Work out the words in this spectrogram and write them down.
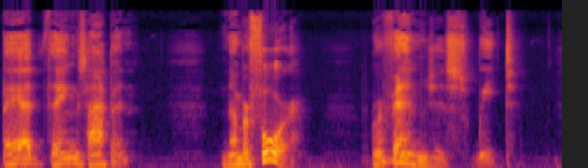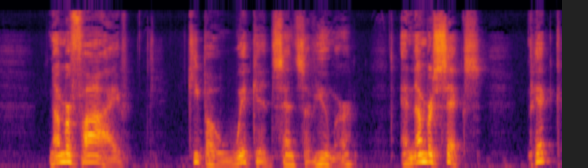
bad things happen. Number four, revenge is sweet. Number five, keep a wicked sense of humor. And number six, pick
